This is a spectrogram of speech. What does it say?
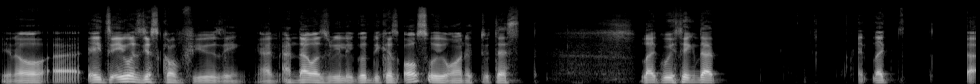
you know uh, it it was just confusing and and that was really good because also we wanted to test like we think that like uh,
